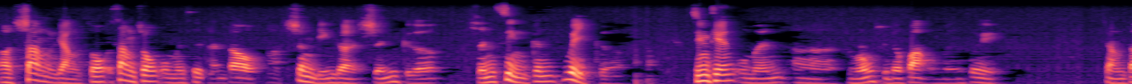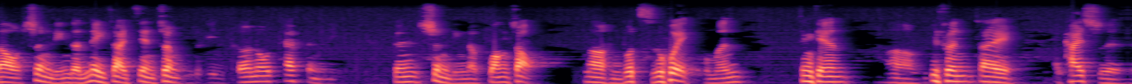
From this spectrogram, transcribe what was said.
呃上两周上周我们是谈到啊圣灵的神格。神性跟位格，今天我们呃主容许的话，我们会讲到圣灵的内在见证 （internal testimony） 跟圣灵的光照。那很多词汇，我们今天啊玉春在开始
